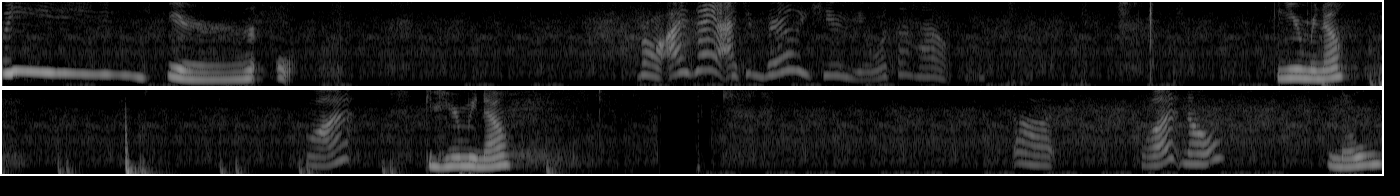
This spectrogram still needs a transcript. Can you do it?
Whee! Here. Oh, Bro, Isaiah, I can barely hear you. What the hell? Can you hear me now? What? Can you hear me now? Uh, what? No. No.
